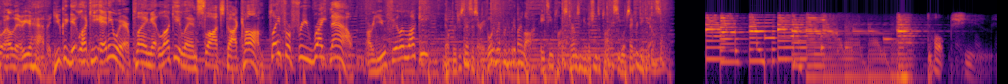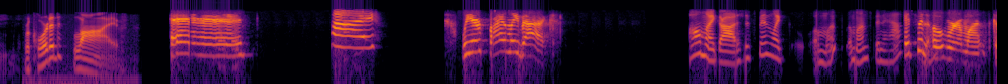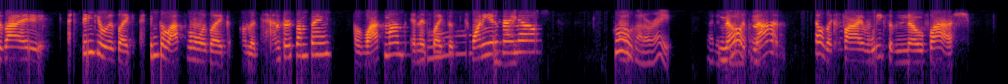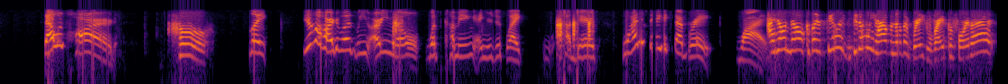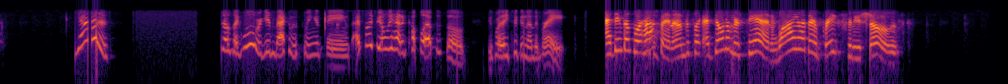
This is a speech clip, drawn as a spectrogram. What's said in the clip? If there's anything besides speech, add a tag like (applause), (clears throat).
Well, there you have it. You can get lucky anywhere playing at LuckyLandSlots.com. Play for free right now. Are you feeling lucky? No purchase necessary. Void where prohibited by law. 18 plus. Terms and conditions apply. See website for details. Talk shoes. Recorded live. Hey, Hi. we are finally back. Oh my gosh, it's been like a month, a month and a half. It's been over a month because I, I think it was like I think the last one was like on the tenth or something of last month, and it's like the Oh, twentieth right now. Whew. That's not all right. That No, it's okay. not. That was like five weeks of no flash. That was hard. Oh, Like, you know how hard it was when you already know what's coming and you're just like, (laughs) how dare? Why did they take that break? Why? I don't know because I feel like didn't we have another break right before that? Yes. I was like, woo, we're getting back in the swing of things. I feel like we only had a couple episodes before they took another break. I think that's what happened, and I'm just like I don't understand why are there breaks for these shows?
